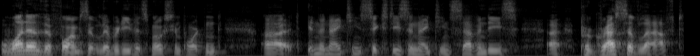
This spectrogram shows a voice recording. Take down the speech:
One of the forms of liberty that's most important uh, in the 1960s and 1970s, uh, progressive left,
